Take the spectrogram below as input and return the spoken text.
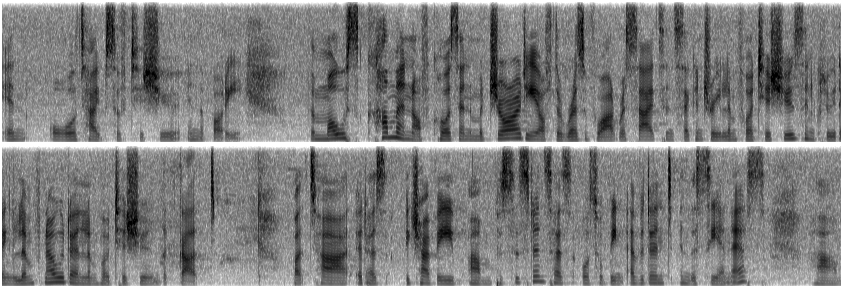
in all types of tissue in the body. The most common, of course, and the majority of the reservoir resides in secondary lymphoid tissues, including lymph node and lymphoid tissue in the gut but uh, it has HIV um, persistence has also been evident in the CNS, um,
